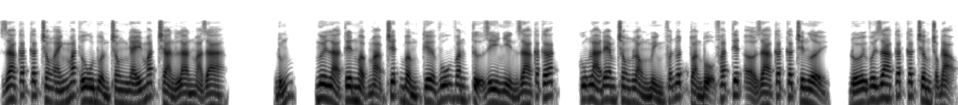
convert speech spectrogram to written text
gia cắt cắt trong ánh mắt u buồn trong nháy mắt tràn lan mà ra. Đúng, ngươi là tên mập mạp chết bầm kia vũ văn tự di nhìn gia cắt cắt, cũng là đem trong lòng mình phẫn ướt toàn bộ phát tiết ở gia cắt cắt trên người. Đối với gia cắt cắt châm trọng đạo,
